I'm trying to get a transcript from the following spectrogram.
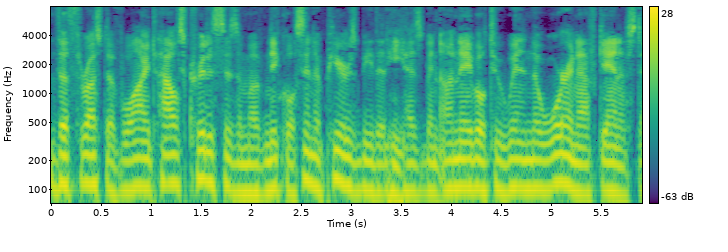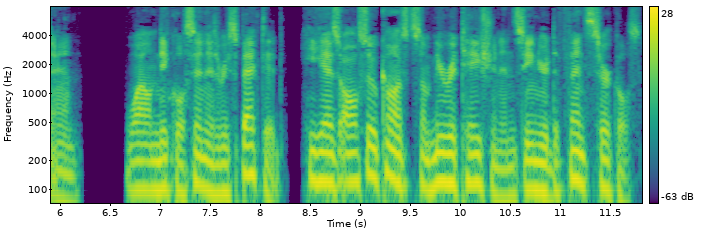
The thrust of White House criticism of Nicholson appears be that he has been unable to win the war in Afghanistan. While Nicholson is respected, he has also caused some irritation in senior defense circles.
